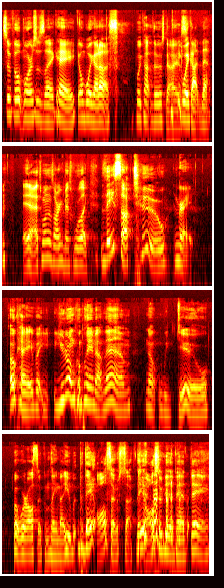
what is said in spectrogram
so Philip Morris was like, "Hey, don't boycott us." boycott those guys. Boycott them. yeah, it's one of those arguments where we're like they suck too. Right. Okay, but y- you don't complain about them. No, we do, but we're also complaining about you. But, but they also suck. They also did a bad thing.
